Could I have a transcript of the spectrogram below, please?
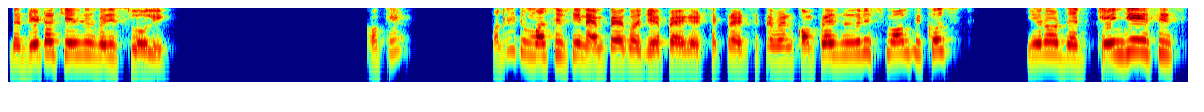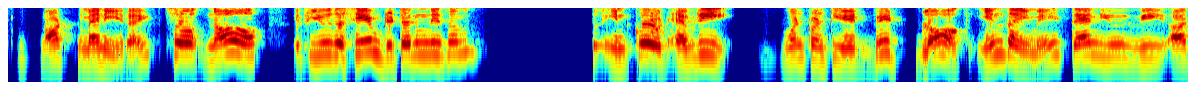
the data changes very slowly. Okay? Already you must have seen mpeg or jpeg etc etc when compress is very small because you know the changes is not many right? So now if you use the same determinism to encode every 128 bit block in the image then you we are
